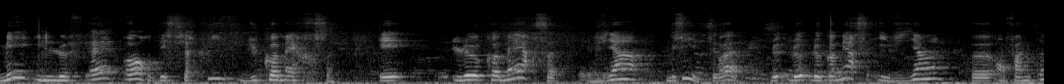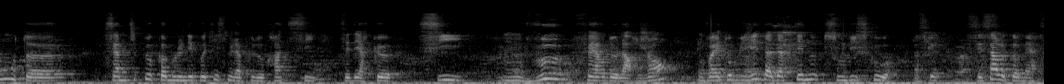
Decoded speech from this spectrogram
mais il le fait hors des circuits du commerce. Et le commerce vient, mais si, c'est vrai, le, commerce, il vient, euh, en fin de compte, euh, c'est un petit peu comme le népotisme et la plutocratie. C'est-à-dire que si on veut faire de l'argent, on va être obligé d'adapter son discours. Parce que c'est ça le commerce.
